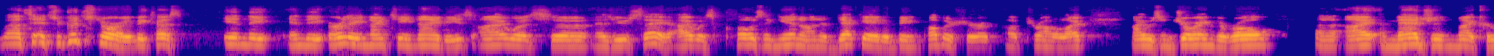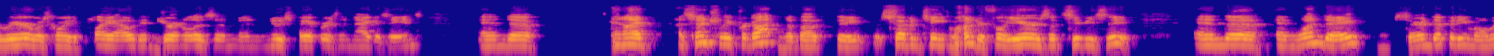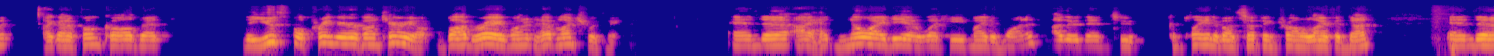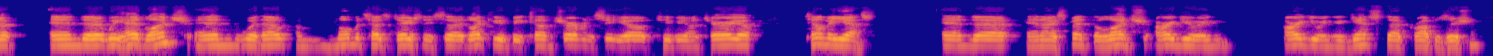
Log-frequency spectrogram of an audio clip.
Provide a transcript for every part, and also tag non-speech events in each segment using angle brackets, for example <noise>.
Well, it's, it's a good story because in the in the early 1990s, I was, uh, as you say, I was closing in on a decade of being publisher of, of Toronto Life. I was enjoying the role. Uh, I imagined my career was going to play out in journalism and newspapers and magazines, and uh, and I'd essentially forgotten about the 17 <laughs> wonderful years at CBC. And uh, and one day, serendipity moment, I got a phone call that the youthful premier of Ontario, Bob Rae, wanted to have lunch with me. And uh, I had no idea what he might have wanted, other than to complain about something Toronto Life had done. And uh, and uh, we had lunch, and without a moment's hesitation, he said, "I'd like you to become chairman and CEO of TV Ontario. Tell me yes." And uh, and I spent the lunch arguing arguing against that proposition.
